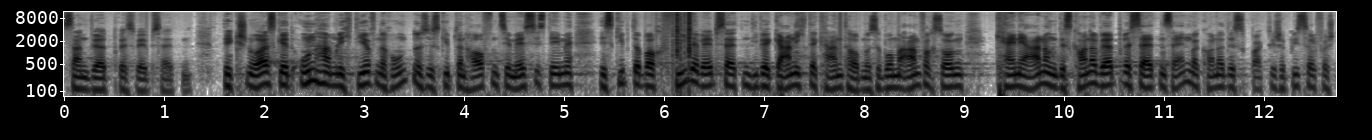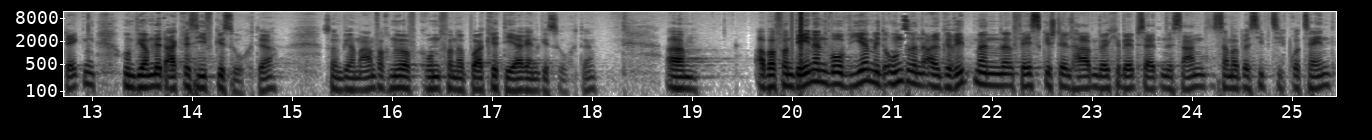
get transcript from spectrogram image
sind WordPress-Webseiten. Die Schnorrs geht unheimlich tief nach unten, also es gibt einen Haufen CMS-Systeme, es gibt aber auch viele Webseiten, die wir gar nicht erkannt haben, also wo wir einfach sagen, keine Ahnung, das kann eine WordPress-Seiten sein, man kann das praktisch ein bisschen verstecken und wir haben nicht aggressiv gesucht. Ja sondern wir haben einfach nur aufgrund von ein paar Kriterien gesucht. Ähm, aber von denen, wo wir mit unseren Algorithmen festgestellt haben, welche Webseiten das sind, sind wir bei 70 Prozent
